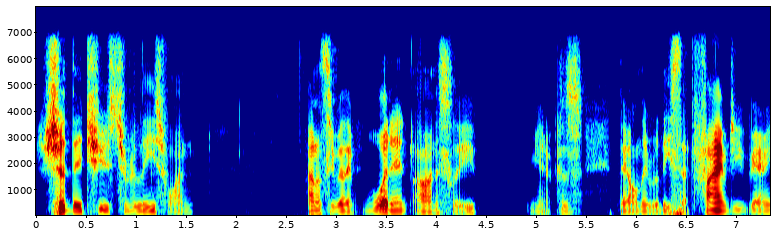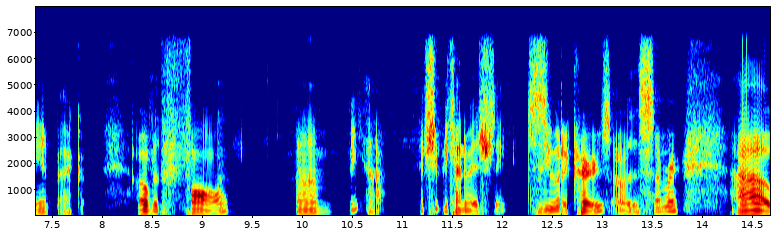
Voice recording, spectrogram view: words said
should they choose to release one. I don't see why they wouldn't, honestly, you know, because they only released that 5G variant back over the fall. Um, but yeah, it should be kind of interesting to see what occurs over the summer. Uh,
